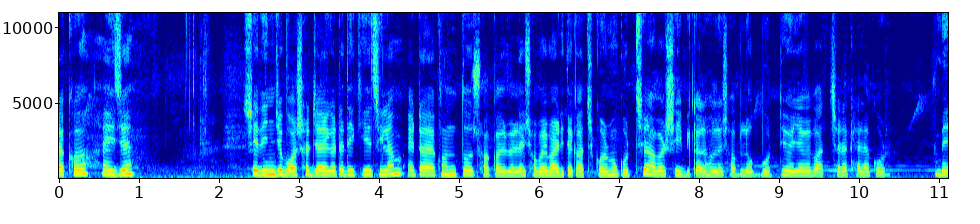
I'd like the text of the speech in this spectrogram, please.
দেখো, এই যে সেদিন যে বসার জায়গাটা দেখিয়েছিলাম, এটা এখন তো সকালবেলায় সবাই বাড়িতে কাজকর্ম করছে, আবার সেই বিকাল হলে সব লোক ভর্তি হয়ে যাবে, বাচ্চারা খেলা করবে।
